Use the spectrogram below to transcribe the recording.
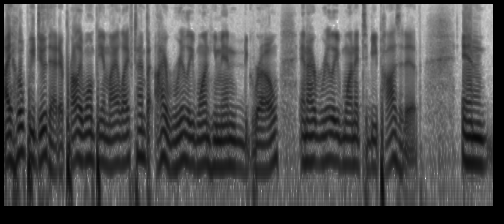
I hope we do that. It probably won't be in my lifetime, but I really want humanity to grow and I really want it to be positive. And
